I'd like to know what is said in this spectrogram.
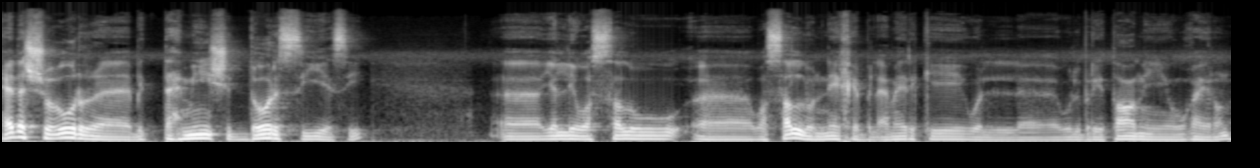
هذا الشعور آه، بالتهميش الدور السياسي يلي وصلوا آه، وصل له الناخب الأمريكي والبريطاني وغيرهم.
